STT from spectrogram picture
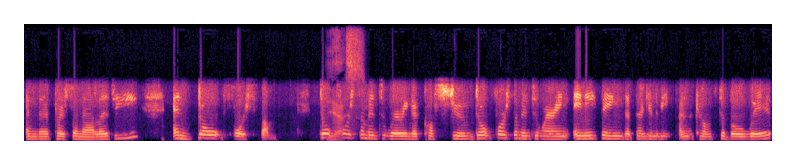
and their personality, and don't force them. Don't yes. force them into wearing a costume. Don't force them into wearing anything that they're going to be uncomfortable with.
